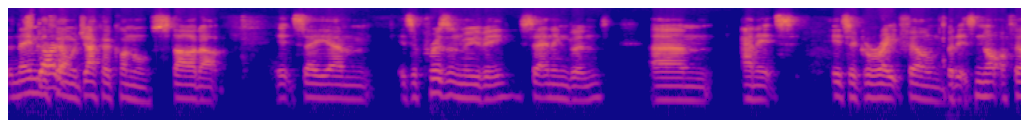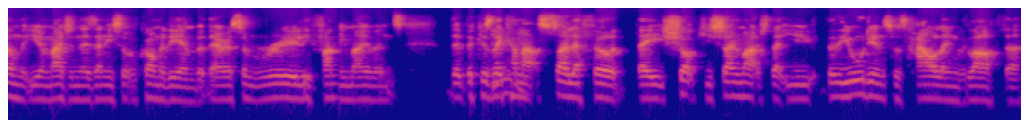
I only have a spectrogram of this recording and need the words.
The name of the film Up. with Jack O'Connell, starred up. It's a um, it's a prison movie set in England, um, and it's it's a great film, but it's not a film that you imagine there's any sort of comedy in. But there are some really funny moments that because they come Mm. out so left field, they shock you so much that you the audience was howling with laughter.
